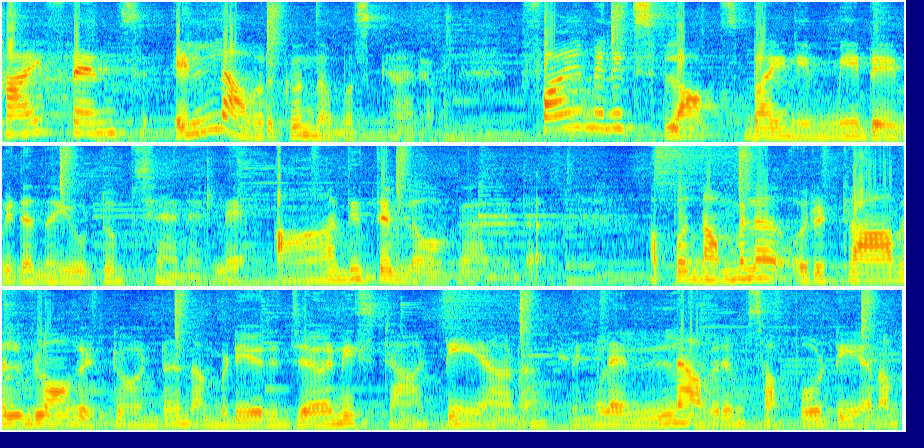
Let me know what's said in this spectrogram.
ഹായ് ഫ്രണ്ട്സ് എല്ലാവർക്കും നമസ്കാരം. Five minutes vlogs by Nimmi David എന്ന യൂട്യൂബ് ചാനലിലെ ആദ്യത്തെ വ്ളോഗാണിത് അപ്പോൾ നമ്മൾ ഒരു ട്രാവൽ വ്ളോഗ് ഇട്ടുകൊണ്ട് നമ്മുടെ ഒരു ജേർണി സ്റ്റാർട്ട് ചെയ്യാണ്. നിങ്ങളെല്ലാവരും സപ്പോർട്ട് ചെയ്യണം.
